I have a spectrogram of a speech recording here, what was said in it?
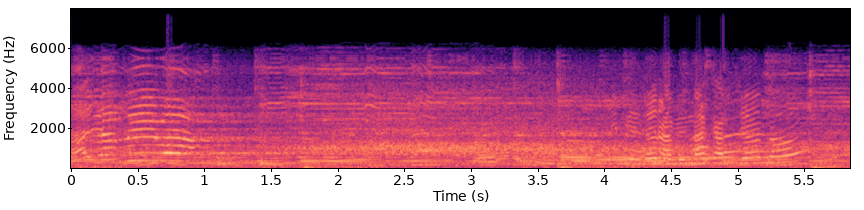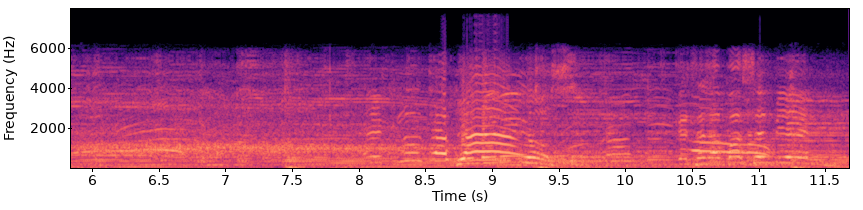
¡Allá arriba! Y la misma canción, ¿no? ¡El Club de Bienvenidos. Que se la pasen bien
